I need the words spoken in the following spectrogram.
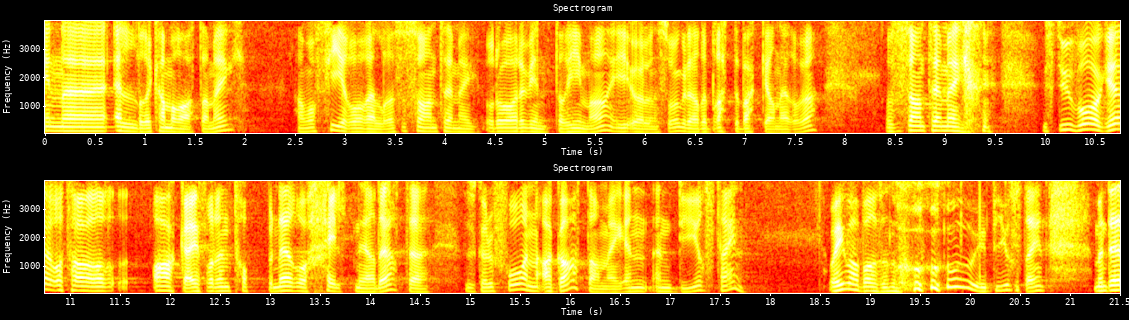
en eh, eldre kamerat av meg. Han var fire år eldre. Så sa han til meg, og da var det vinter hjemme i Ølensvåg, der det er bratte bakker nedover. Og så sa han til meg hvis du våger å ta aka fra den toppen der og helt ned der til, så skal du få en agat av meg, en, en dyr stein. Og jeg var bare sånn oh, dyr stein. Men det,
